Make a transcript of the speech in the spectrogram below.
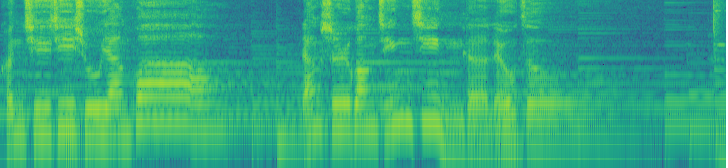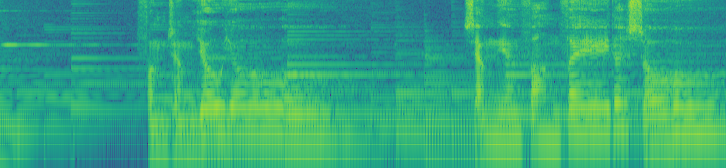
困起几束阳光。让时光静静地流走，风筝悠悠，想念放飞的手，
